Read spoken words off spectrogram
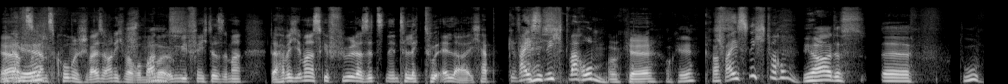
Ja, ganz, okay. ganz komisch. Ich weiß auch nicht warum, Spannend. aber irgendwie finde ich das immer, da habe ich immer das Gefühl, da sitzt ein Intellektueller. Ich hab, weiß Echt? nicht warum. Okay. Okay, krass. Ich weiß nicht warum. Ja, das, äh, du.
